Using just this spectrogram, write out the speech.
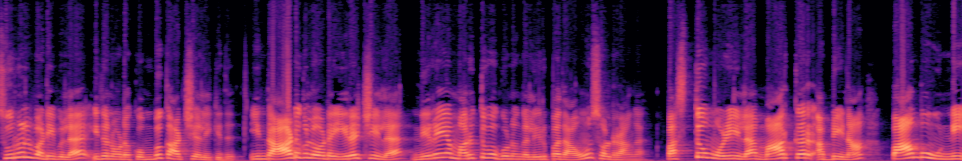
சுருள் வடிவுல இதனோட கொம்பு காட்சியளிக்குது இந்த ஆடுகளோட இறைச்சியில நிறைய மருத்துவ குணங்கள் இருப்பதாகவும் சொல்றாங்க. பஸ்து மொழியில மார்க்கர் அப்படின்னா பாம்பு உண்ணி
